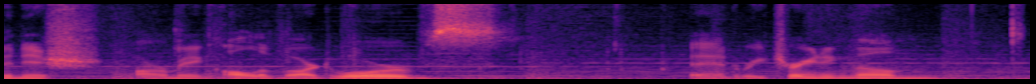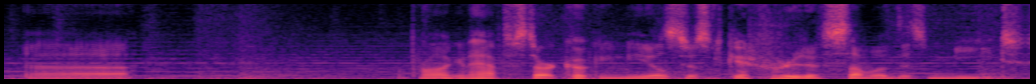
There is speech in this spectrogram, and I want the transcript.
finish arming all of our dwarves and retraining them. Uh, I'm probably gonna have to start cooking meals just to get rid of some of this meat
